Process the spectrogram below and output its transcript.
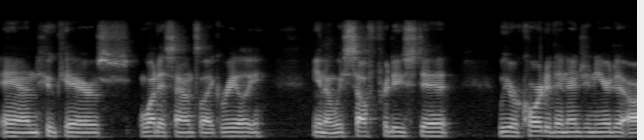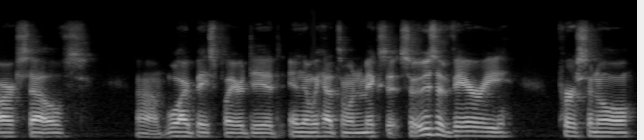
And who cares what it sounds like, really? You know, we self produced it, we recorded and engineered it ourselves. Um, well, our bass player did, and then we had someone mix it. So it was a very personal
